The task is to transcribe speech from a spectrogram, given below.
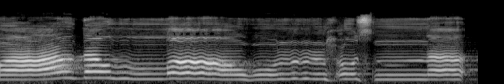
وعد الله الحسنى.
